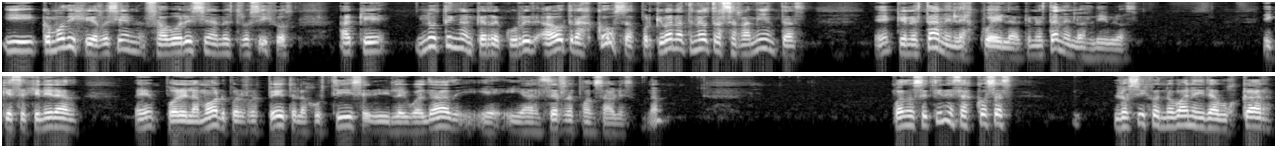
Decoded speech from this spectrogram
y, como dije recién, favorece a nuestros hijos a que no tengan que recurrir a otras cosas, porque van a tener otras herramientas ¿eh? que no están en la escuela, que no están en los libros, y que se generan ¿eh? por el amor, por el respeto, la justicia y la igualdad y, al ser responsables. ¿no? Cuando se tiene esas cosas, los hijos no van a ir a buscar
